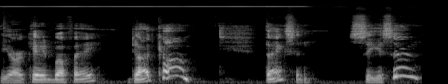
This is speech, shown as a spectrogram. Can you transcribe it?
thearcadebuffet.com. Thanks and see you soon.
